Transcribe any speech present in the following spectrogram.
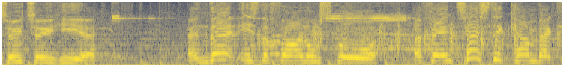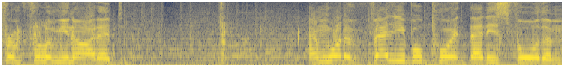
Less than 2-2 here. And that is the final score. A fantastic comeback from Fulham United. And what a valuable point that is for them.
